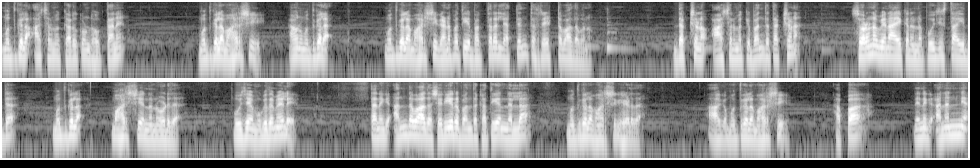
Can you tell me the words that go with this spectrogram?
ಮುದ್ಗಲ ಆಶ್ರಮಕ್ಕೆ ಕರೆದುಕೊಂಡು ಹೋಗ್ತಾನೆ. ಮುದ್ಗಲ ಮಹರ್ಷಿ ಅವನು ಮುದ್ಗಲ. ಮುದ್ಗಲ ಮಹರ್ಷಿ ಗಣಪತಿಯ ಭಕ್ತರಲ್ಲಿ ಅತ್ಯಂತ ಶ್ರೇಷ್ಠವಾದವನು. ದಕ್ಷಿಣ ಆಶ್ರಮಕ್ಕೆ ಬಂದ ತಕ್ಷಣ ಸ್ವರ್ಣ ವಿನಾಯಕನನ್ನು ಪೂಜಿಸ್ತಾ ಇದ್ದ ಮುದ್ಗಲ ಮಹರ್ಷಿಯನ್ನು ನೋಡಿದ. ಪೂಜೆ ಮುಗಿದ ಮೇಲೆ ತನಗೆ ಅಂದವಾದ ಶರೀರ ಬಂದ ಕಥೆಯನ್ನೆಲ್ಲ ಮುದ್ಗಲ ಮಹರ್ಷಿಗೆ ಹೇಳಿದ. ಆಗ ಮುದ್ಗಲ ಮಹರ್ಷಿ, ಅಪ್ಪ, ನಿನಗೆ ಅನನ್ಯ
